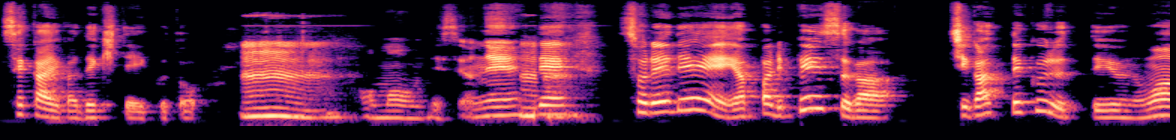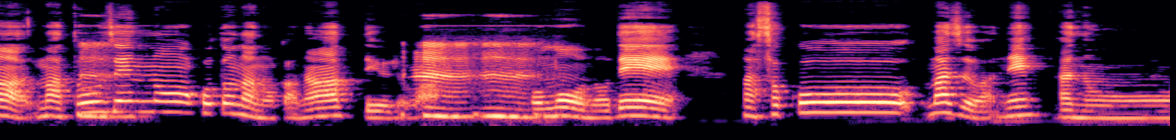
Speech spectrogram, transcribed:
世界ができていくとうん。思うんですよね。うんで、それでやっぱりペースが違ってくるっていうのは、まあ当然のことなのかなっていうのうはん。思うので、まあそこを、まずはね、あのー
